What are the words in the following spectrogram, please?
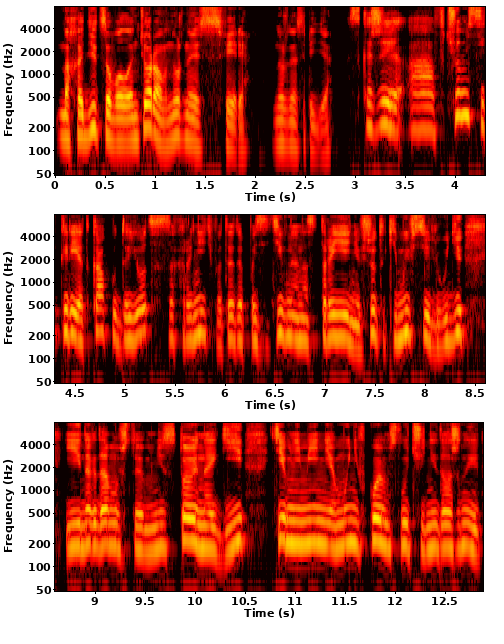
находиться волонтером в нужной сфере в нужной среде. Скажи, а в чем секрет? Как удается сохранить вот это позитивное настроение? Все-таки мы все люди, и иногда мы стоим не с той ноги. Тем не менее, мы ни в коем случае не должны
